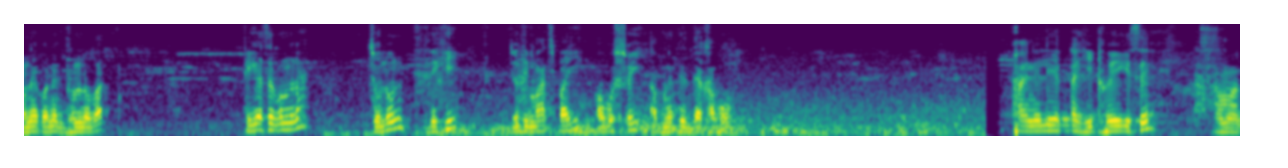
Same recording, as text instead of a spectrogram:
অনেক অনেক ধন্যবাদ। ঠিক আছে বন্ধুরা? চলুন দেখি, যদি মাছ পাই, অবশ্যই আপনাদের দেখাবো। ফাইনালি একটা হিট হয়ে গেছে। আমার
